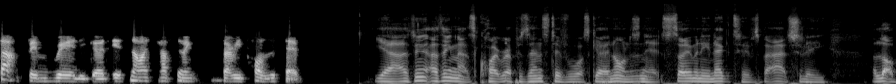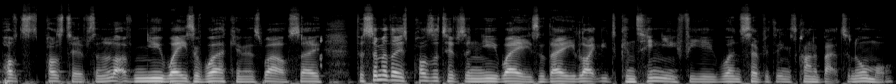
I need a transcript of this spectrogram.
that's been really good. It's nice to have something very positive. Yeah, I think I think that's quite representative of what's going on, isn't it? So many negatives, but actually a lot of positives and a lot of new ways of working as well. So, for some of those positives and new ways, are they likely to continue for you once everything's kind of back to normal?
